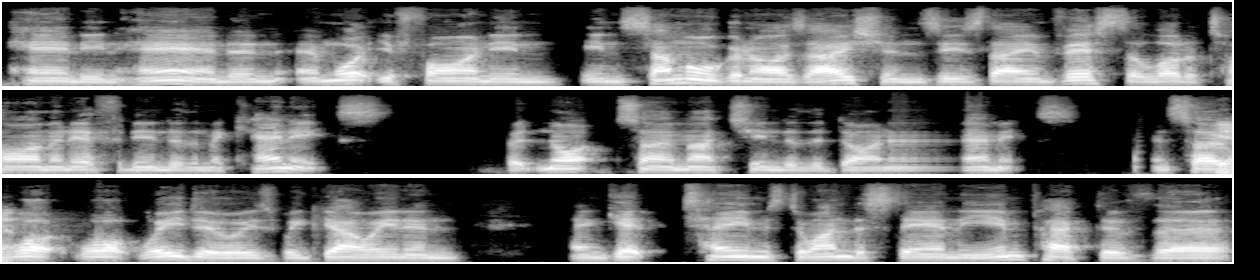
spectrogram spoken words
hand in hand. And, and what you find in, in some organizations is they invest a lot of time and effort into the mechanics, but not so much into the dynamics. And so what, what we do is we go in and, and get teams to understand the impact of the,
